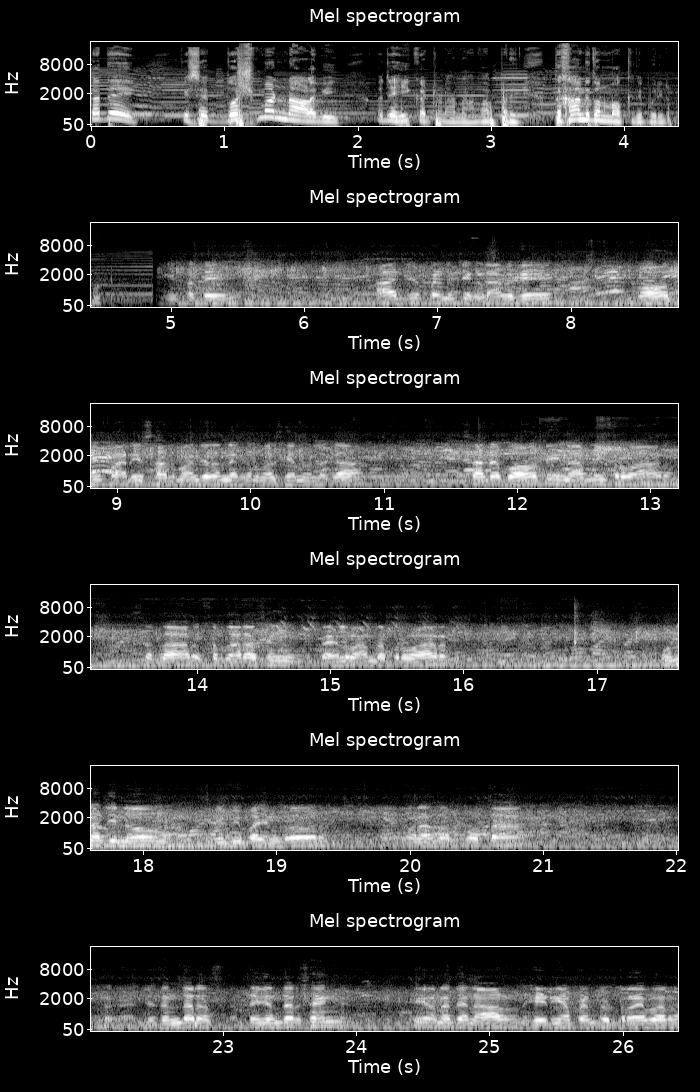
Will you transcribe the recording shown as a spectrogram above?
ਕਦੇ ਕਿਸੇ ਦੁਸ਼ਮਣ ਨਾਲ ਵੀ ਅਜਿਹੀ ਘਟਨਾ ਨਾ ਵਾਪਰੇ। ਦਿਖਾਣੇ ਤੁਹਾਨੂੰ ਮੌਕੇ ਦੀ ਪੂਰੀ ਰਿਪੋਰਟ। ਜੀ, ਫਤਿਹ ਅੱਜ ਪਿੰਡ ਝਿੰਗੜਾ ਵਿਖੇ ਬਹੁਤ ਹੀ ਭਾਰੀ ਸਦਮਾ ਜਿਹੜਾ ਨਗਰ ਵਾਸੀਆਂ ਨੂੰ ਲੱਗਾ। ਸਾਡੇ ਬਹੁਤ ਹੀ ਨਾਮੀ ਪਰਿਵਾਰ ਸਰਦਾਰ ਸਰਦਾਰਾ ਸਿੰਘ ਪਹਿਲਵਾਨ ਦਾ ਪਰਿਵਾਰ, ਉਹਨਾਂ ਦੀ ਨੂੰਹ ਬੀਬੀ ਭਜਨ ਕੌਰ, ਉਹਨਾਂ ਦਾ ਪੋਤਾ ਜਤਿੰਦਰ, ਤੇਜਿੰਦਰ ਸਿੰਘ ਤੇ ਉਹਨਾਂ ਦੇ ਨਾਲ ਹੇੜੀਆਂ ਪਿੰਡ ਤੋਂ ਡਰਾਈਵਰ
